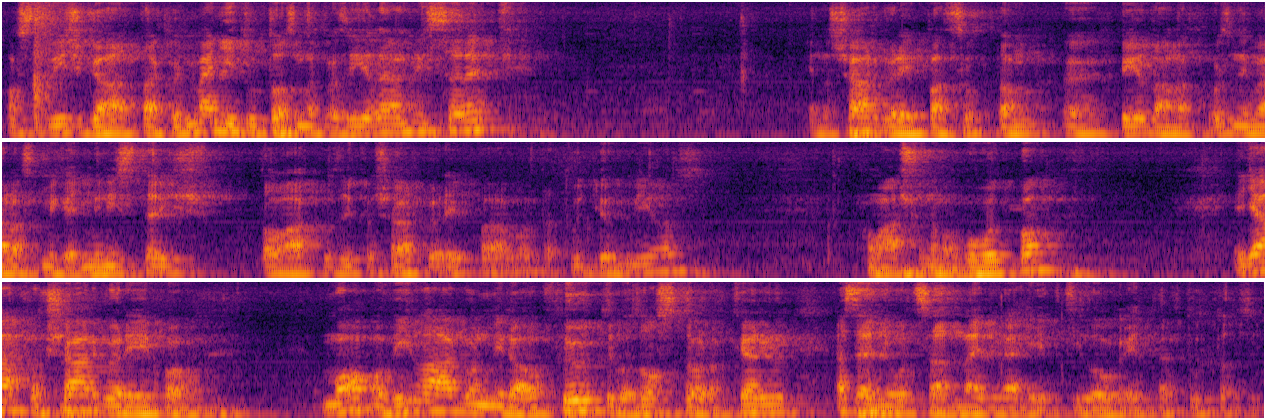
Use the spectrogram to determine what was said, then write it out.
azt vizsgálták, hogy mennyit utaznak az élelmiszerek. Én a sárgarépát szoktam példának hozni, mert azt még egy miniszter is találkozik a sárgarépával, tehát tudja, mi az, ha máshol nem a boltba. Egy átlag sárgarépa Ma a világon, mire a földtől az asztalra kerül, 1847 kilométert utazik.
